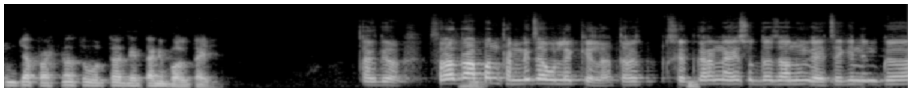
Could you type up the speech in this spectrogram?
तुमच्या प्रश्नाचं उत्तर देताना बोलता येईल. अगदी सर आता आपण थंडीचा उल्लेख केला तर शेतकऱ्यांना हे सुद्धा जाणून घ्यायचं की नेमकं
